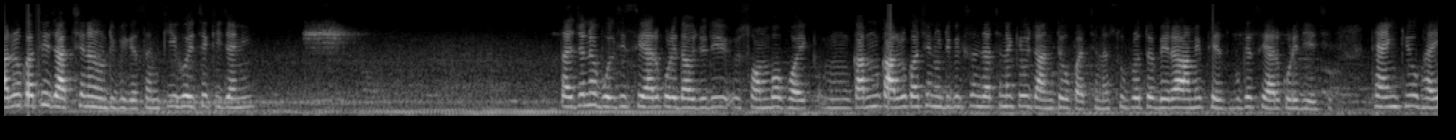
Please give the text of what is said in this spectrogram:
কারোর কাছে যাচ্ছে না নোটিফিকেশান কি হয়েছে কি জানি? তাই জন্য বলছি শেয়ার করে দাও যদি সম্ভব হয়। কারণ কারোর কাছে নোটিফিকেশান যাচ্ছে না, কেউ জানতেও পারছে না। সুব্রত বেরা, আমি ফেসবুকে শেয়ার করে দিয়েছি। থ্যাংক ইউ ভাই।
